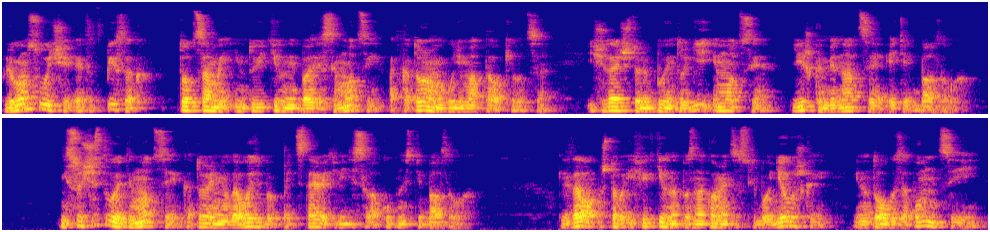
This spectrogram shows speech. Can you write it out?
В любом случае, этот список – тот самый интуитивный базис эмоций, от которого мы будем отталкиваться, и считать, что любые другие эмоции – лишь комбинация этих базовых. Не существует эмоций, которые не удалось бы представить в виде совокупности базовых. Для того, чтобы эффективно познакомиться с любой девушкой и надолго запомниться ей,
